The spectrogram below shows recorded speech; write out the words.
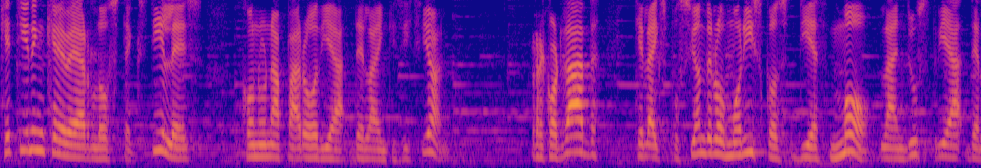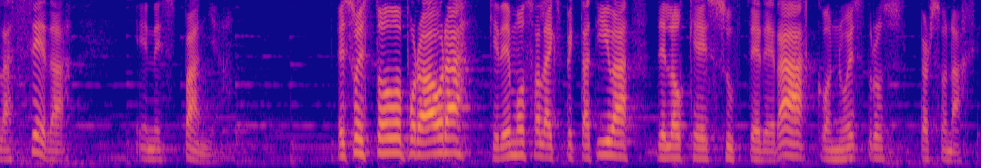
¿Qué tienen que ver los textiles con una parodia de la Inquisición? Recordad que la expulsión de los moriscos diezmó la industria de la seda en España. Eso es todo por ahora quedemos a la expectativa de lo que sucederá con nuestros personajes.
